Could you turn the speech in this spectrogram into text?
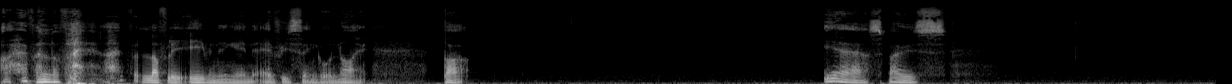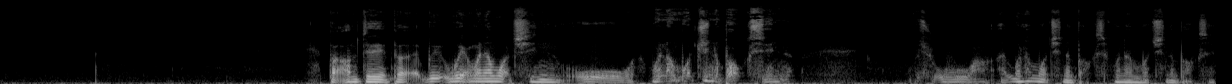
I have a lovely, I have a lovely evening in every single night, but yeah, I suppose. But I'm doing. But when I'm watching, ooh, when I'm watching the boxing, ooh, when I'm watching the boxing, when I'm watching the boxing,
